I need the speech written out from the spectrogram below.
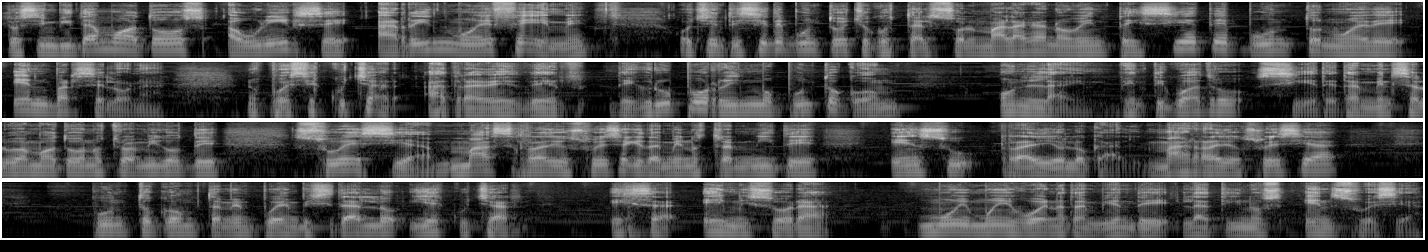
los invitamos a todos a unirse a Ritmo FM 87.8 Costa del Sol Málaga 97.9 en Barcelona. Nos puedes escuchar a través de, de gruporitmo.com online 24/7. También saludamos a todos nuestros amigos de Suecia, Más Radio Suecia, que también nos transmite en su radio local. Más Radio Suecia.com también pueden visitarlo y escuchar esa emisora muy muy buena también de latinos en Suecia.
